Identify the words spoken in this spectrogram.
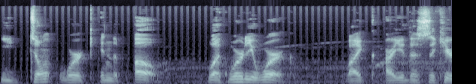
you don't work in the... Oh. Like, where do you work? Like, are you the security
